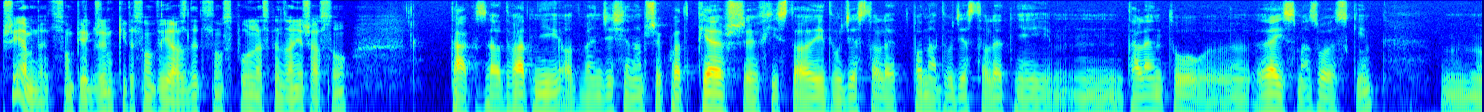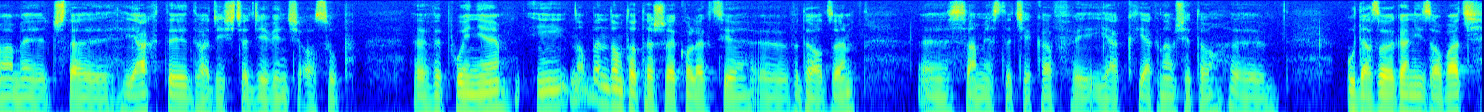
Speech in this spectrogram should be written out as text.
przyjemne. To są pielgrzymki, to są wyjazdy, to są wspólne spędzanie czasu. Tak, za dwa dni odbędzie się na przykład pierwszy w historii 20 let, ponad 20-letniej mm, talentu y, rejs mazurski. Mm, Mamy cztery jachty, 29 osób y, wypłynie i no, będą to też rekolekcje y, w drodze. Sam jestem ciekaw, jak, jak nam się to uda zorganizować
